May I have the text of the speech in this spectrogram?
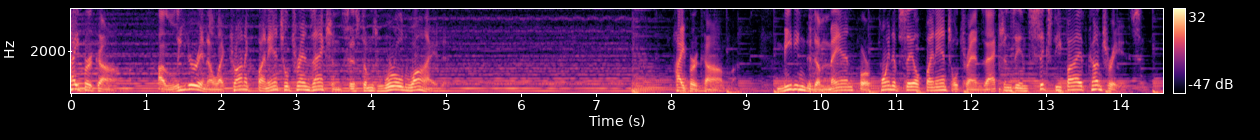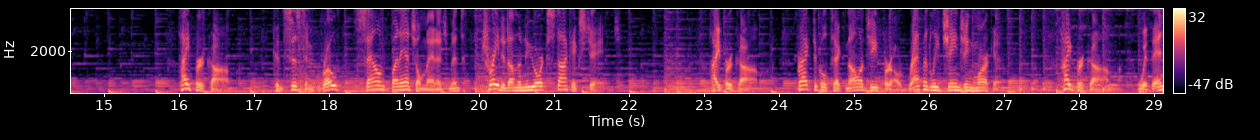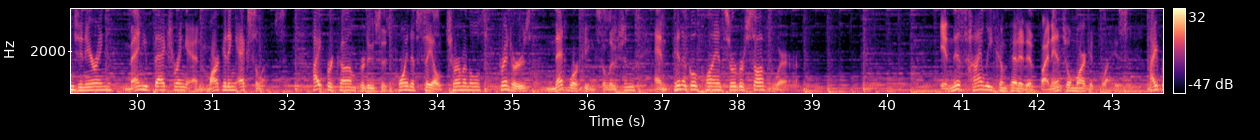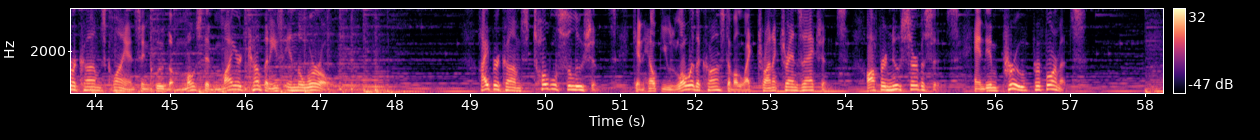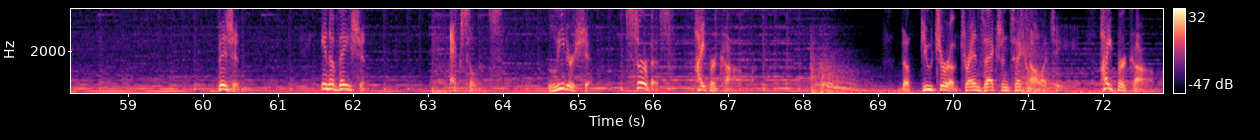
Hypercom, a leader in electronic financial transaction systems worldwide. Hypercom, meeting the demand for point-of-sale financial transactions in 65 countries. Hypercom, consistent growth, sound financial management, traded on the New York Stock Exchange. Hypercom, practical technology for a rapidly changing market. Hypercom, with engineering, manufacturing, and marketing excellence, Hypercom produces point-of-sale terminals, printers, networking solutions, and Pinnacle client-server software. In this highly competitive financial marketplace, Hypercom's clients include the most admired companies in the world. Hypercom's total solutions can help you lower the cost of electronic transactions, offer new services, and improve performance vision, innovation, excellence, leadership, service, Hypercom. The future of transaction technology, Hypercom.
